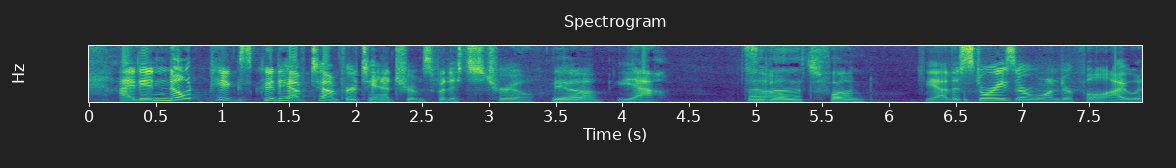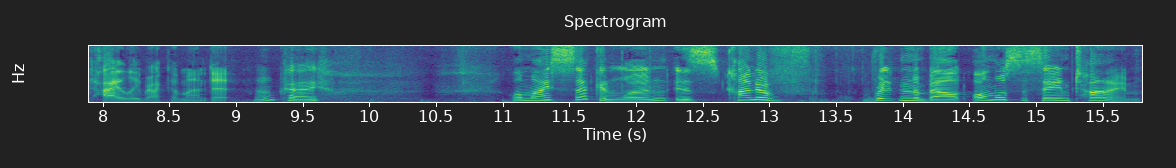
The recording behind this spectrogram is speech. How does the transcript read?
I didn't know pigs could have temper tantrums, but it's true. Yeah. Yeah. That, So, that's fun. yeah, the stories are wonderful. I would highly recommend it. Okay. Well, my second one is kind of written about almost the same time,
